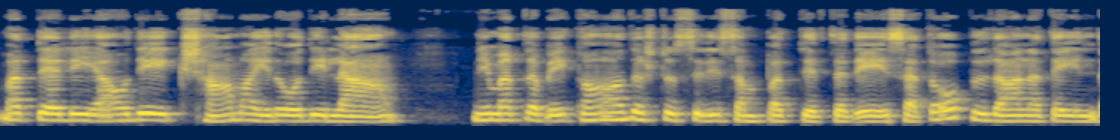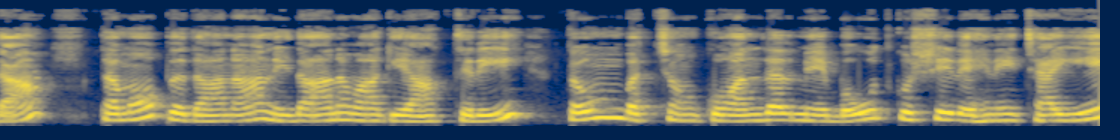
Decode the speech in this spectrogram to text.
ಮತ್ತು ಅಲ್ಲಿ ಯಾವುದೇ ಕ್ಷಾಮ ಇರೋದಿಲ್ಲ. ನಿಮ್ಮ ಹತ್ರ ಬೇಕಾದಷ್ಟು ಸಿರಿ ಸಂಪತ್ತಿರ್ತದೆ. ಸತೋ ಪ್ರಧಾನತೆಯಿಂದ ತಮೋ ಪ್ರಧಾನ ನಿಧಾನವಾಗಿ ಆಗ್ತಿರಿ. तुम बच्चों को अंदर में बहुत खुशी रहनी चाहिए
